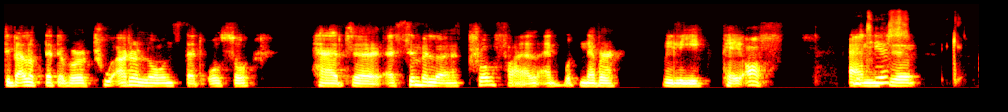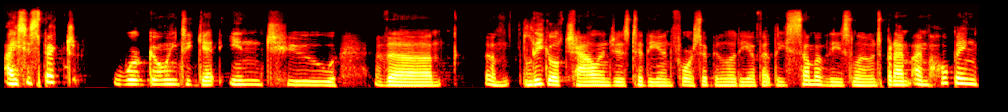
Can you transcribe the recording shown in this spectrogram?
developed that there were two other loans that also had uh, a similar profile and would never really pay off. And Matthias, uh, I suspect we're going to get into the um, legal challenges to the enforceability of at least some of these loans. But I'm, I'm hoping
